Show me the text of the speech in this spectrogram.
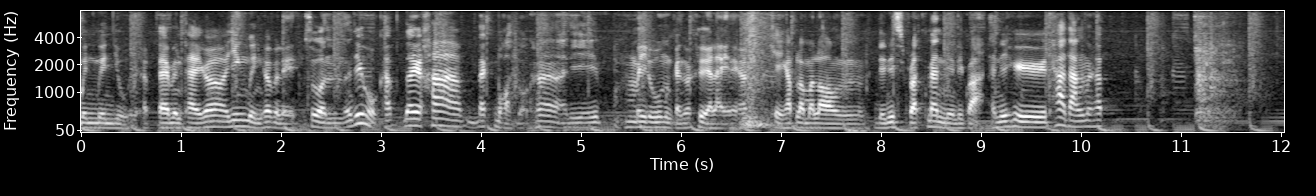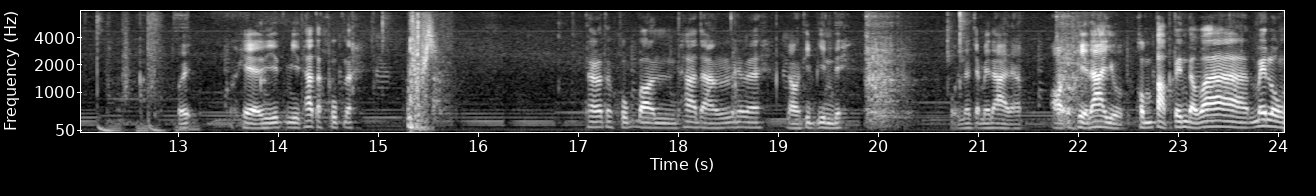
มึนๆอยู่นะครับแปลเป็นไทยก็ยิ่งมึนเข้าไปเลย ส่วนอันที่ 6 ครับ ได้ค่าแบ็กบอร์ดบอก5อันนี้ไม่รู้เหมือนกันว่าคืออะไรนะครับโอเคครับเรามาลองเดนิสรัตแมนกันดีกว่า อันนี้คือท่าดังนะครับเฮ้ยโอเคอันนี้มีท่าตะคุบนะ ถ้าจะคุบบอลท่าดังใช่ไหมลองทิปอินดิโหน่าจะไม่ได้นะครับอ๋อโอเคได้อยู่ ผมปรับเป็นแบบว่าไม่ลง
